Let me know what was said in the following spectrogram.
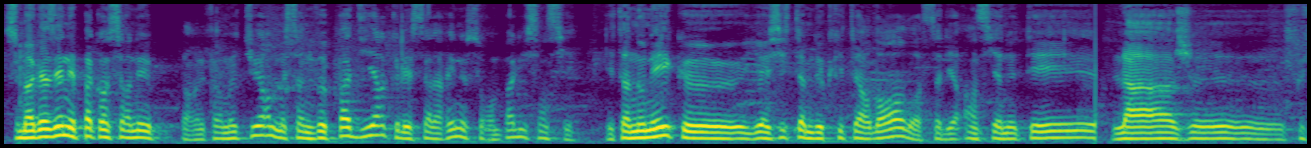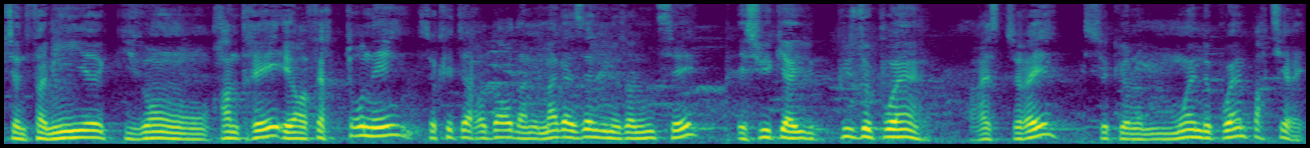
Ce magasin n'est pas concerné par une fermeture, mais ça ne veut pas dire que les salariés ne seront pas licenciés. Étant donné qu'il y a un système de critères d'ordre, c'est-à-dire ancienneté, l'âge, euh, soutien de famille, qui vont rentrer et on va faire tourner ce critère d'ordre dans les magasins d'une zone lycée. Et celui qui a eu plus de points resterait, ceux qui ont le moins de points partiraient.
